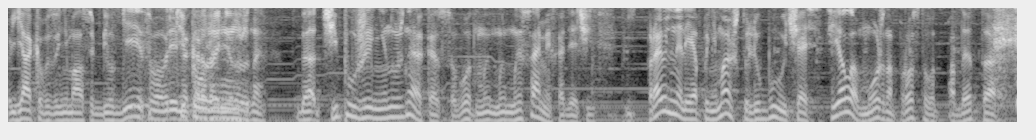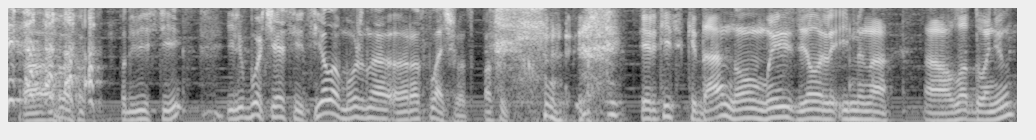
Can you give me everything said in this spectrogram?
якобы занимался Билл Гейтс во время... Чипы уже не нужны. Да, чипы уже не нужны, оказывается. Вот мы, мы, мы сами ходячие. И Правильно ли я понимаю, что любую часть тела можно просто вот под это э, подвести, и любой частью тела можно э, расплачиваться, по сути? Теоретически, да, но мы сделали именно э, ладонью.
